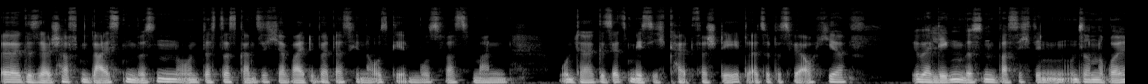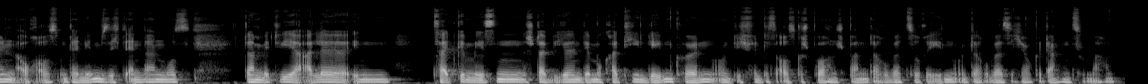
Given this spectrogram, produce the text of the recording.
äh, Gesellschaften leisten müssen und dass das Ganze ja weit über das hinausgehen muss, was man unter Gesetzmäßigkeit versteht. Also dass wir auch hier überlegen müssen, was sich denn in unseren Rollen auch aus Unternehmenssicht ändern muss, damit wir alle in zeitgemäßen, stabilen Demokratien leben können. Und ich finde es ausgesprochen spannend, darüber zu reden und darüber sich auch Gedanken zu machen.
